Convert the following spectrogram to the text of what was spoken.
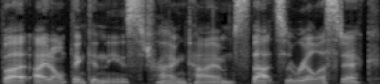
but I don't think in these trying times that's realistic.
